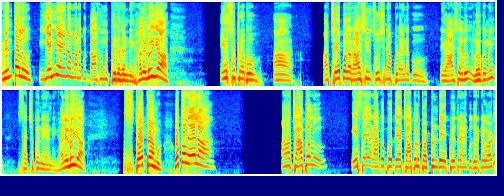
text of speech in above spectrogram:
వింతలు ఎన్ని అయినా మనకు దాహము తీరదండి. హల్లెలూయా. యేసు ప్రభు ఆ ఆ చేపల రాశి చూసినప్పుడు ఆయనకు ఈ ఆశలు లోకమై చచ్చిపోయినాయండి. హలలుయ్య స్తోత్రం. ఒకవేళ ఆ చేపలు ఏసయ్య రాకపోతే ఆ చేపలు పట్టుంటే పేదరు ఆయనకు దొరికేవాడు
